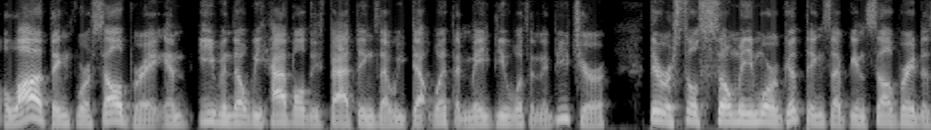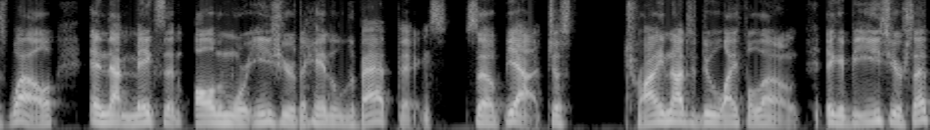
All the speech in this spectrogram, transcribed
a lot of things we're celebrating and even though we have all these bad things that we dealt with and may deal with in the future there are still so many more good things that we can celebrate as well and that makes it all the more easier to handle the bad things so yeah, just try not to do life alone. It can be easier said.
